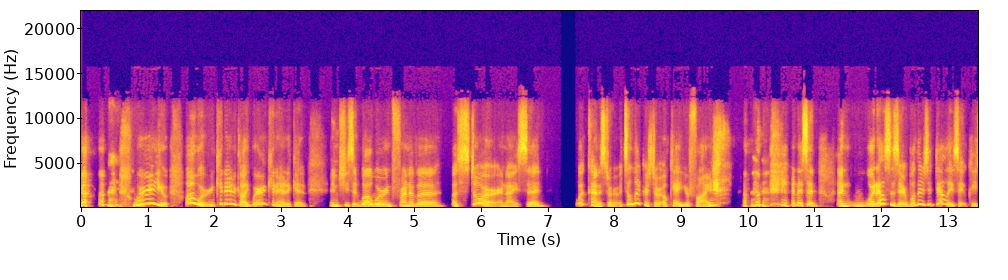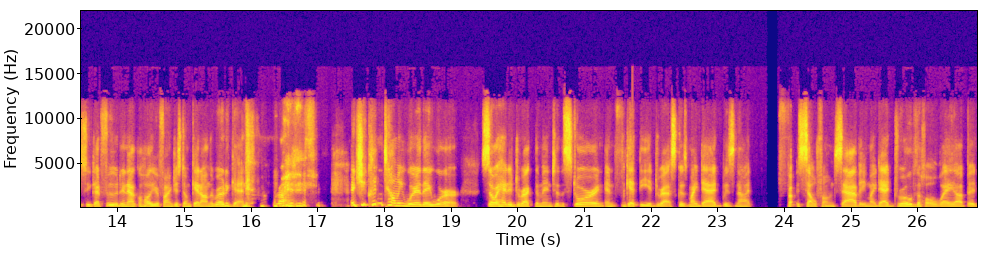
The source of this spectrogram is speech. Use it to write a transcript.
where are you? Oh, we're in Connecticut. Like, we're in Connecticut. And she said, Well, we're in front of a, a store. And I said, What kind of store? It's a liquor store. Okay, you're fine. and I said, and what else is there? Well, there's a deli. I say, okay, so you got food and alcohol, you're fine. Just don't get on the road again. right. and she couldn't tell me where they were. So I had to direct them into the store and, and get the address because my dad was not cell phone savvy. My dad drove the whole way up at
